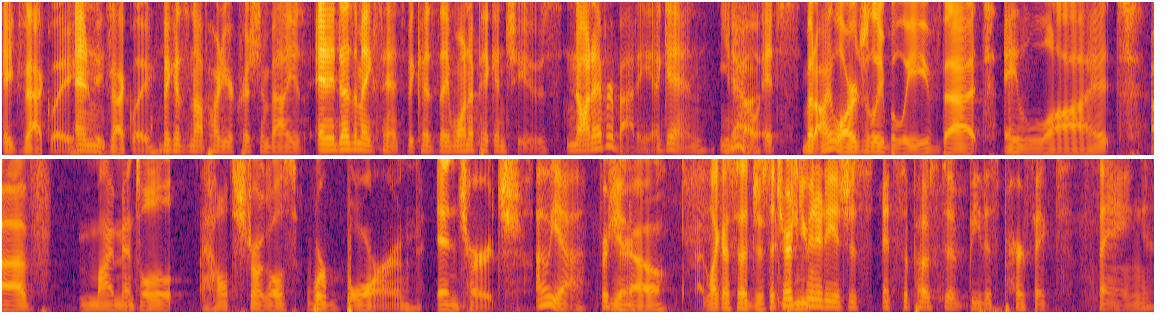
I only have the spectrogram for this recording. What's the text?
Exactly. And- exactly. Because it's not part of your Christian values. And it doesn't make sense because they want to pick and choose. Not everybody. Again, you know, Yeah. it's But I largely believe that a lot of my mental health struggles were born in church. oh yeah, for sure. You know, like I said, just the church you- community is just it's supposed to be this perfect thing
